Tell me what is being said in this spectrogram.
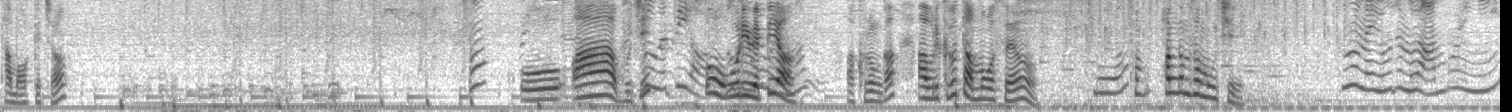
다 먹었겠죠? 어? 오, 아, 뭐지? 너왜 삐야? 오, 너무 우리 왜? 먹었나? 아, 그런가? 아, 우리 그것도 안 먹었어요. 뭐요? 청- 황금 성뭉치. 그러네 요즘 왜 안 보이니?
